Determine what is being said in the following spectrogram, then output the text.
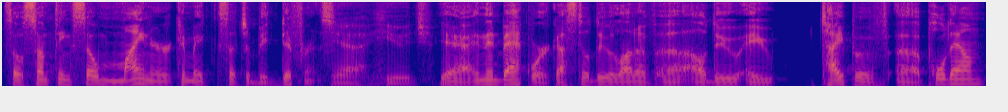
So something so minor can make such a big difference. yeah huge Yeah, and then back work. I still do a lot of. Uh, I'll do a type of uh, pull down.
